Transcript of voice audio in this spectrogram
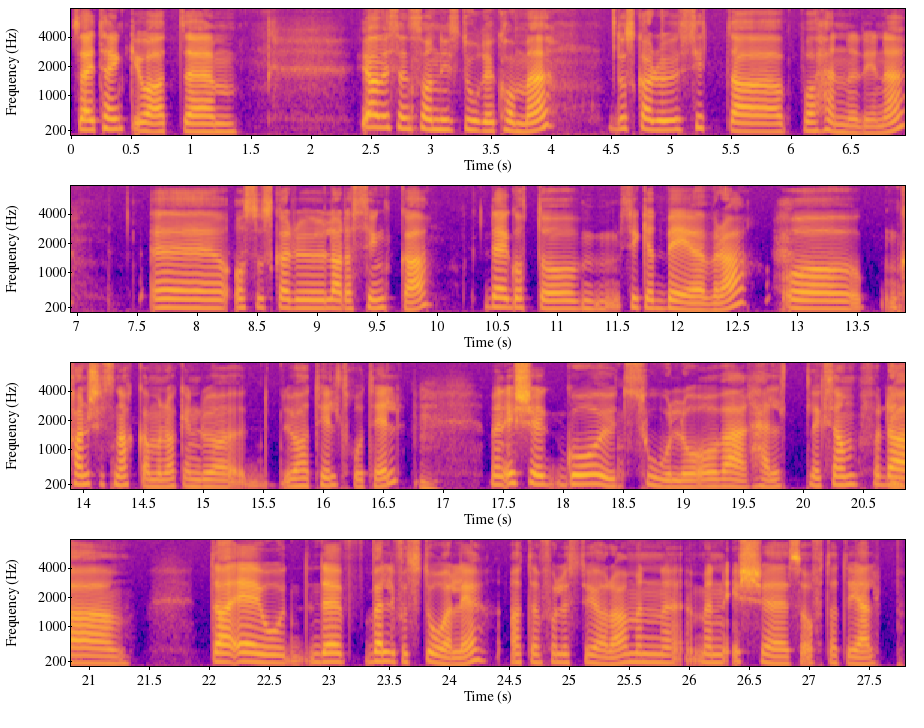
Så jeg tenker jo at um, Ja, hvis en sånn historie kommer, da skal du sitte på hendene dine, uh, og så skal du la det synke det er godt å mm, sikkert be over det, og kanskje snakke med noen du har, du har tiltro til. Mm. Men ikke gå ut solo og være helt, liksom. For da Da er jo Det er veldig forståelig at en får lyst til å gjøre det, men, men ikke så ofte at det hjelper.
